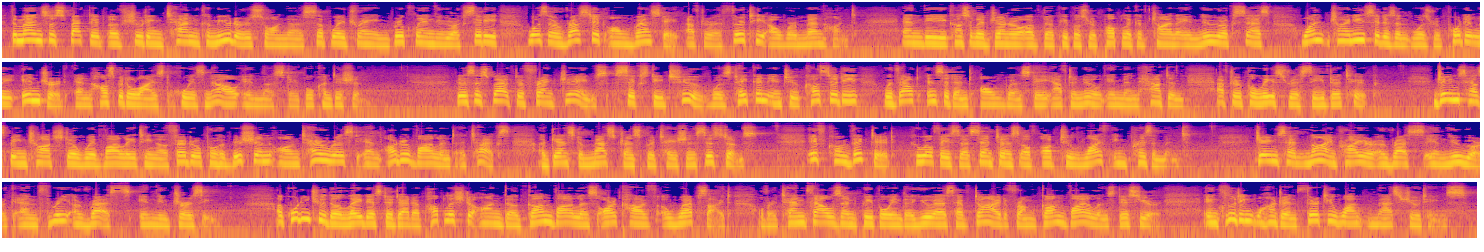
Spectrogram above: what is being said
The man suspected of shooting 10 commuters on a subway train in Brooklyn, New York City, was arrested on Wednesday after a 30 hour manhunt. And the Consulate General of the People's Republic of China in New York says one Chinese citizen was reportedly injured and hospitalized who is now in a stable condition. The suspect, of Frank James, 62, was taken into custody without incident on Wednesday afternoon in Manhattan after police received a tip. James has been charged with violating a federal prohibition on terrorist and other violent attacks against mass transportation systems. If convicted, he will face a sentence of up to life imprisonment. James had nine prior arrests in New York and three arrests in New Jersey. According to the latest data published on the Gun Violence Archive website, over 10,000 people in the U.S. have died from gun violence this year, including 131 mass shootings.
